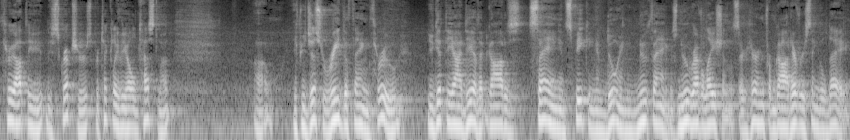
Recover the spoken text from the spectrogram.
throughout the, the scriptures, particularly the Old Testament, uh, if you just read the thing through, you get the idea that God is saying and speaking and doing new things, new revelations. They're hearing from God every single day.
